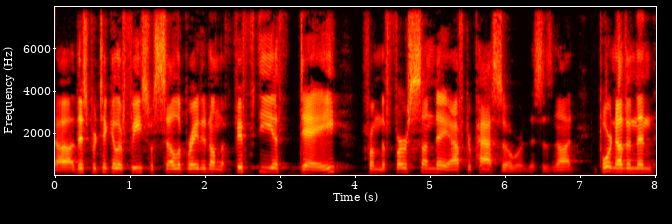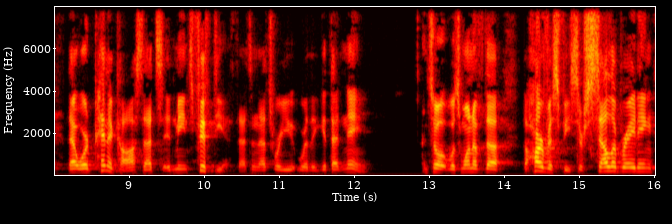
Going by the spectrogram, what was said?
Uh, this particular feast was celebrated on the 50th day from the first Sunday after Passover. This is not important other than that word Pentecost. That's, it means 50th. That's, and that's where you, where they get that name. And so it was one of the, the harvest feasts. They're celebrating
